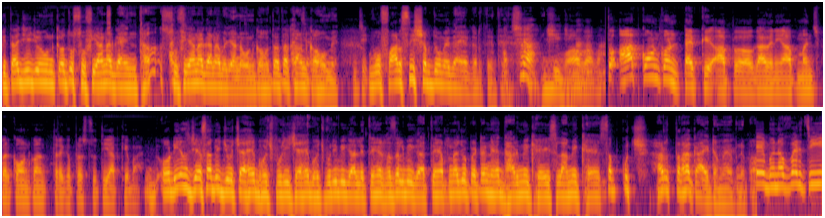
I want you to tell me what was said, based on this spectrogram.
पिताजी जो उनका तो सूफियाना गायन था सूफियाना गाना बजाना उनका होता था खानकाहों में। वो फारसी शब्दों में गाया करते थे। अच्छा। जी जी। वाह वाह वाह। तो आप कौन कौन टाइप के आप गावे नहीं आप मंच पर कौन कौन तरह के प्रस्तुति आपके बाद? ऑडियंस जैसा भी जो चाहे भोजपुरी चाहे भोजपुरी भी गा लेते हैं गज़ल भी गाते हैं अपना जो पैटर्न है धार्मिक है इस्लामिक है सब कुछ हर तरह का आइटम है अपने पास। मुनवर जी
